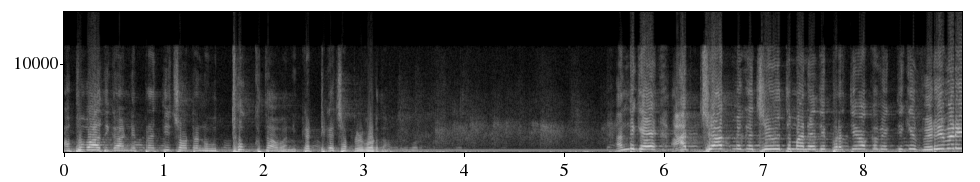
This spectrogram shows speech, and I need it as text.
అపవాదిగాన్ని ప్రతి చోట నువ్వు తొక్కుతావని గట్టిగా చెప్పకూడదాం అందుకే ఆధ్యాత్మిక జీవితం అనేది ప్రతి ఒక్క వ్యక్తికి వెరీ వెరీ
